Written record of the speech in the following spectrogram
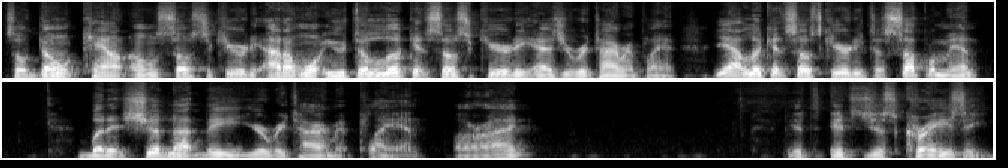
So don't count on Social Security. I don't want you to look at Social Security as your retirement plan. Yeah, look at Social Security to supplement, but it should not be your retirement plan. All right. It's it's just crazy.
